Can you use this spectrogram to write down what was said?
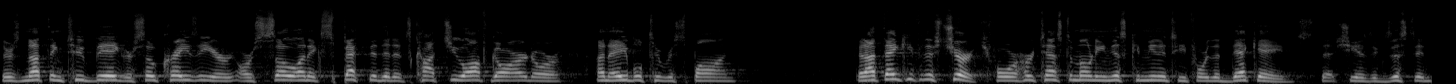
there's nothing too big or so crazy or, or so unexpected that it's caught you off guard or unable to respond. And I thank you for this church, for her testimony in this community for the decades that she has existed.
